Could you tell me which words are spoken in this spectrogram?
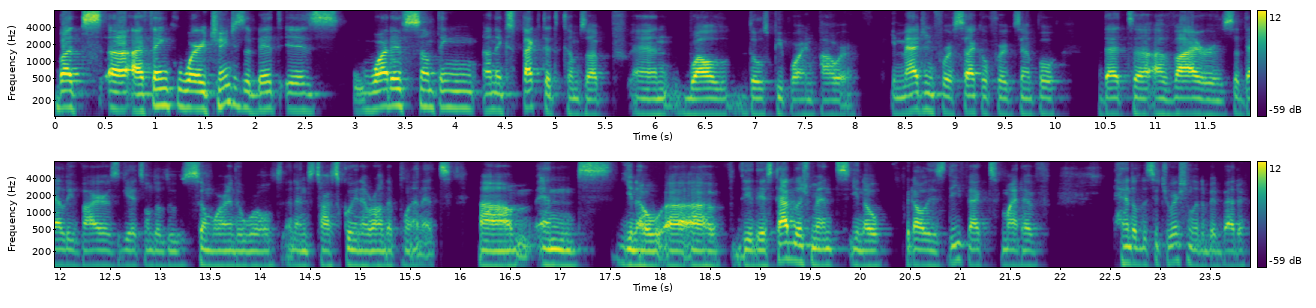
but uh, i think where it changes a bit is what if something unexpected comes up and while those people are in power imagine for a second for example that uh, a virus, a deadly virus gets on the loose somewhere in the world and then starts going around the planet. Um, and, you know, uh, uh, the, the establishment, you know, with all these defects might have handled the situation a little bit better.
